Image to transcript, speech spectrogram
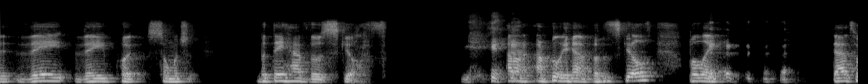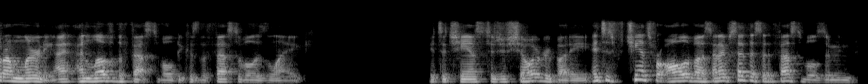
they they put so much but they have those skills yeah. I, don't, I don't really have those skills but like that's what i'm learning I, I love the festival because the festival is like it's a chance to just show everybody it's a chance for all of us and i've said this at festivals i mean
